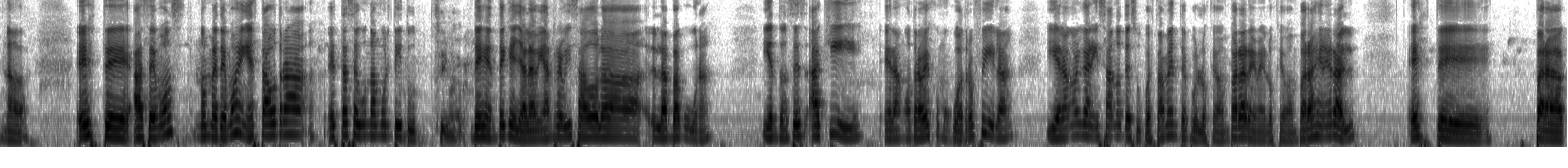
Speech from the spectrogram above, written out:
nada. Este hacemos nos metemos en esta otra esta segunda multitud Sí, de gente que ya le habían revisado la, las vacunas. Y entonces aquí eran otra vez como cuatro filas y eran organizándote supuestamente por los que van para arena y los que van para general. Este para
